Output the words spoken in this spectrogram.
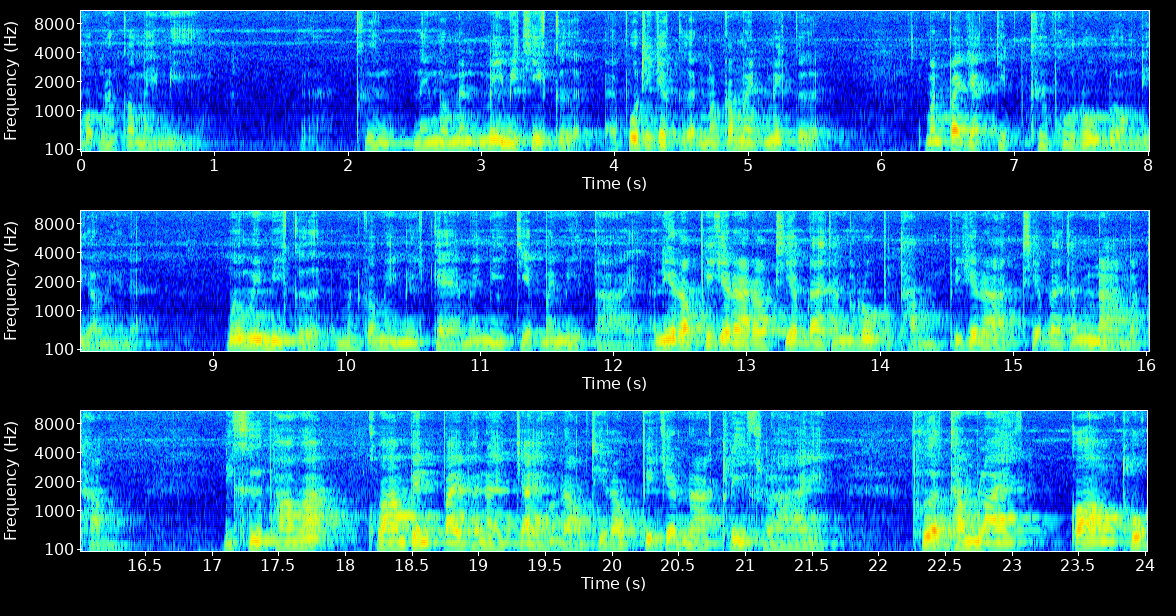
ภพนั้นก็ไม่มี คือในเมื่อมันไม่มีที่เกิด ผู้ที่จะเกิดมันก็ไม่ไม่เกิด มันไปจากจิตคือผู้รู้ดวงเดียวนี่เนี่ยเมื่อไม่มีเกิดมันก็ไม่มีแก่ไม่มีเจ็บไม่มีตาย อันนี้เราพิจารณาเราเทียบได้ทั้งรูปธรรม พิจารณาเทียบได้ทั้งนามธรรม นี่คือภาวะความเป็นไปภายในใจของเราที่เราพิจารณาคลี่คลาย เพื่อทำลายกองทุก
